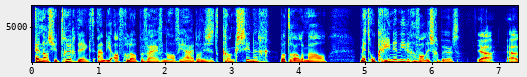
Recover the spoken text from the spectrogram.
En als je terugdenkt aan die afgelopen vijf en een half jaar, dan is het krankzinnig wat er allemaal met Oekraïne in ieder geval is gebeurd. Ja, ja,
